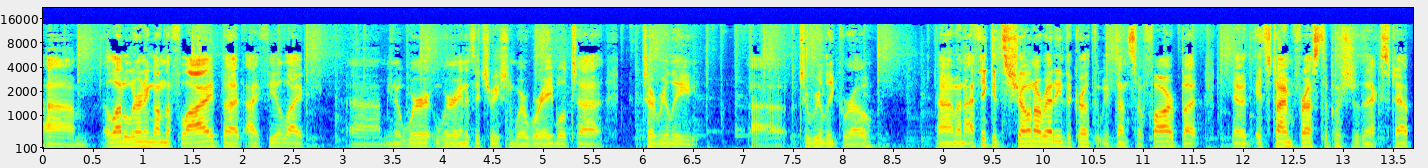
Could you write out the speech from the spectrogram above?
um, a lot of learning on the fly, but I feel like, um, you know, we're, we're in a situation where we're able to, to really, uh, to really grow. Um, and I think it's shown already the growth that we've done so far, but you know, it's time for us to push to the next step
